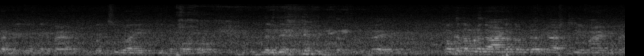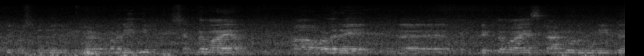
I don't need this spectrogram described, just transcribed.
കണ്ടിട്ട് ഇങ്ങനെ കൊച്ചുവായിരിക്കുന്ന ഫോട്ടോ ഒക്കെ നമ്മൾ കാണുന്നുണ്ട്. രാഷ്ട്രീയമായിട്ട് മറ്റ് പ്രശ്നങ്ങളിലും വളരെയധികം ശക്തമായ വളരെ വ്യക്തമായ സ്റ്റാൻഡോട് കൂടിയിട്ട്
